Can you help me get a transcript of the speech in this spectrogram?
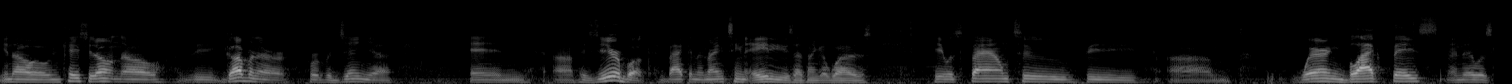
you know, in case you don't know, the governor for Virginia, in uh, his yearbook back in the 1980s, I think it was, he was found to be um, wearing blackface, and there was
